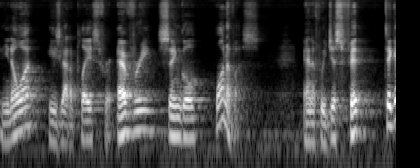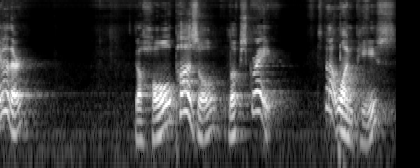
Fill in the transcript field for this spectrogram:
And you know what? He's got a place for every single one of us. And if we just fit together, the whole puzzle looks great. It's not one piece.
